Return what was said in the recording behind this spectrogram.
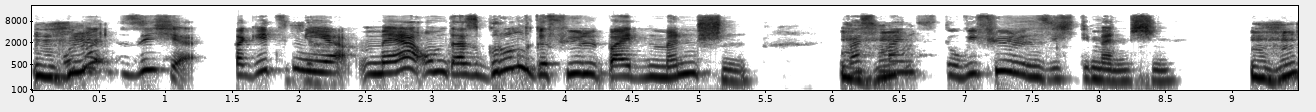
mhm. oder sicher. Da geht es mir mehr um das Grundgefühl bei den Menschen. Was mhm. meinst du? Wie fühlen sich die Menschen? Mhm.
